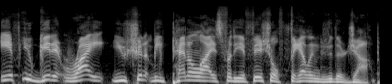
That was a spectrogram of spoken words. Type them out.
If you get it right, you shouldn't be penalized for the official failing to do their job.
